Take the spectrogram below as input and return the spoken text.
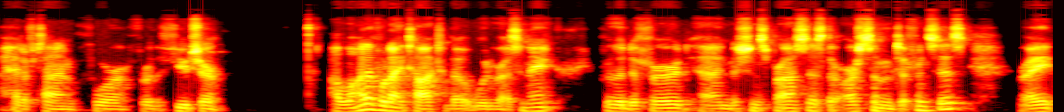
ahead of time for for the future. A lot of what I talked about would resonate for the deferred uh, admissions process. There are some differences, right,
